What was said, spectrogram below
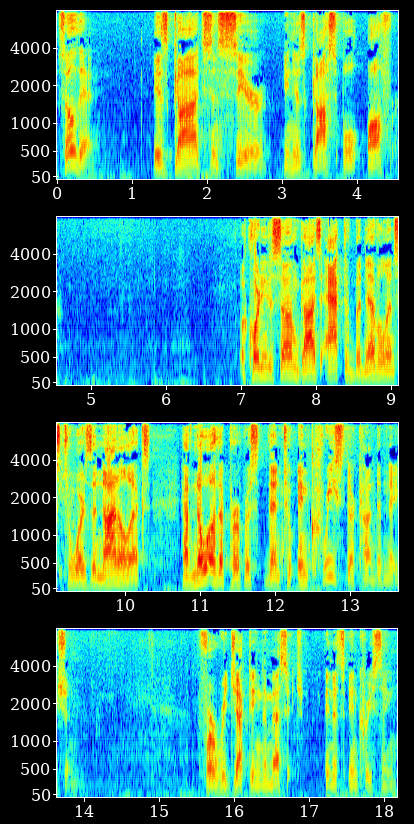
So then, is God sincere in his gospel offer? According to some, God's act of benevolence towards the non elects have no other purpose than to increase their condemnation for rejecting the message in its increasing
